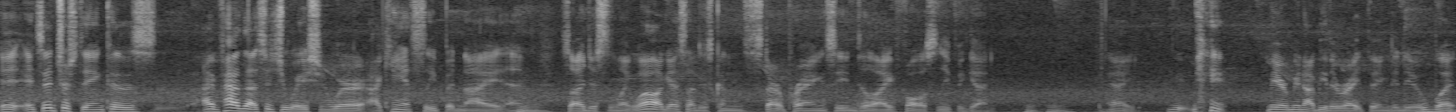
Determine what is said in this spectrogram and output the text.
it, it's interesting because I've had that situation where I can't sleep at night, and Mhm. so I just am like, well, I guess I just can start praying see until I fall asleep again. Yeah, may or may not be the right thing to do, but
